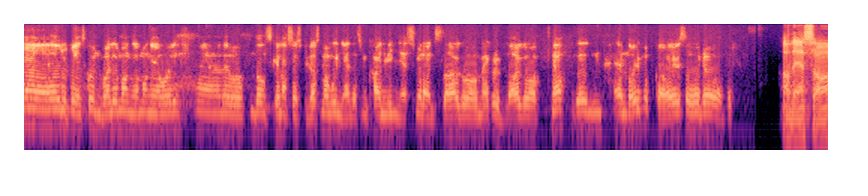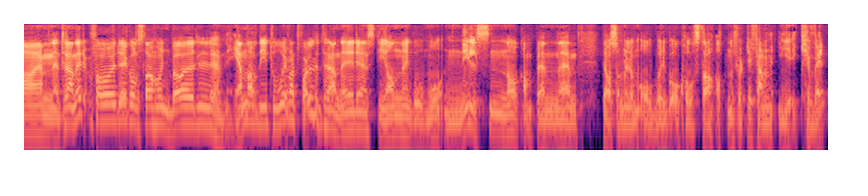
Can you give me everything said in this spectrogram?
eh, europeisk håndball i mange mange år. Eh, det er jo danske landslagsspillere som har vunnet det som kan vinnes med landslag og med klubblag. og ja, Det er en enorm oppgave vi står overfor. Ja, Det sa trener for Kolstad håndball, en av de to i hvert fall, trener Stian Gomo Nilsen. Og kampen det var så mellom Aalborg og Kolstad 18.45 i kveld.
